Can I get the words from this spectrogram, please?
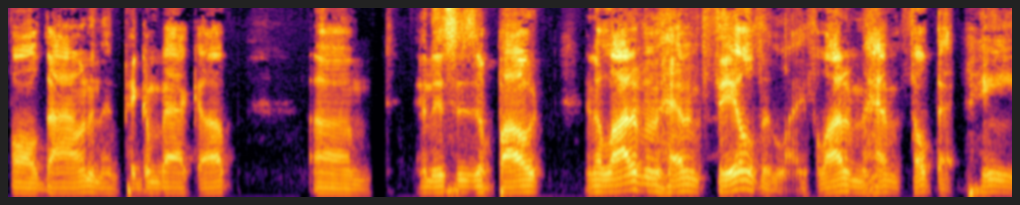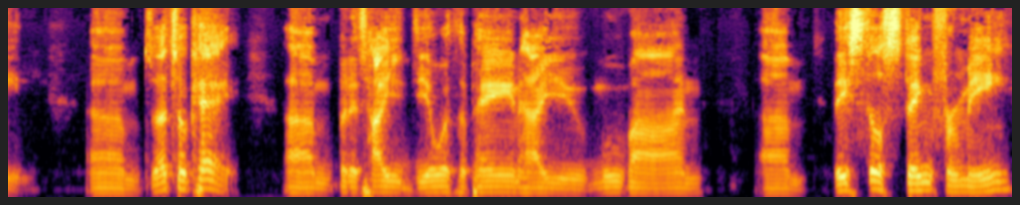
fall down and then pick them back up. Um, and this is about, and a lot of them haven't failed in life. A lot of them haven't felt that pain. Um, so that's okay. Um, but it's how you deal with the pain, how you move on. Um, they still sting for me,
